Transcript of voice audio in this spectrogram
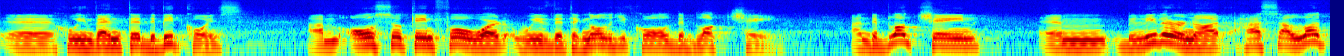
uh, who invented the bitcoins, um, also came forward with the technology called the blockchain, and the blockchain, um, believe it or not, has a lot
